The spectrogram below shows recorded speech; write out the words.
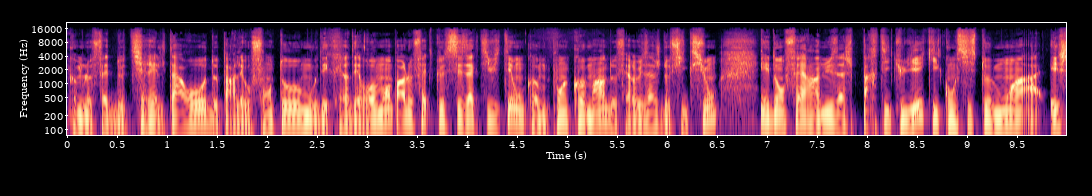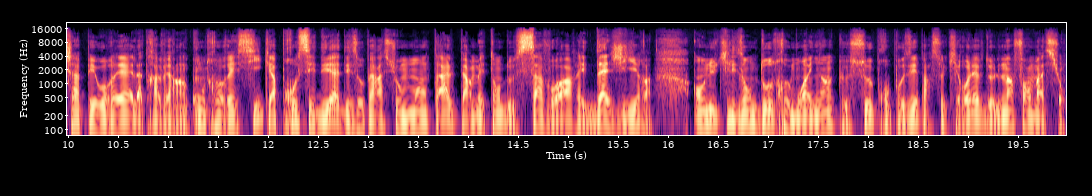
comme le fait de tirer le tarot, de parler aux fantômes ou d'écrire des romans, par le fait que ces activités ont comme point commun de faire usage de fiction et d'en faire un usage particulier qui consiste moins à échapper au réel à travers un contre-récit qu'à procéder à des opérations mentales permettant de savoir et d'agir en utilisant d'autres moyens que ceux proposés par ce qui relève de l'information.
